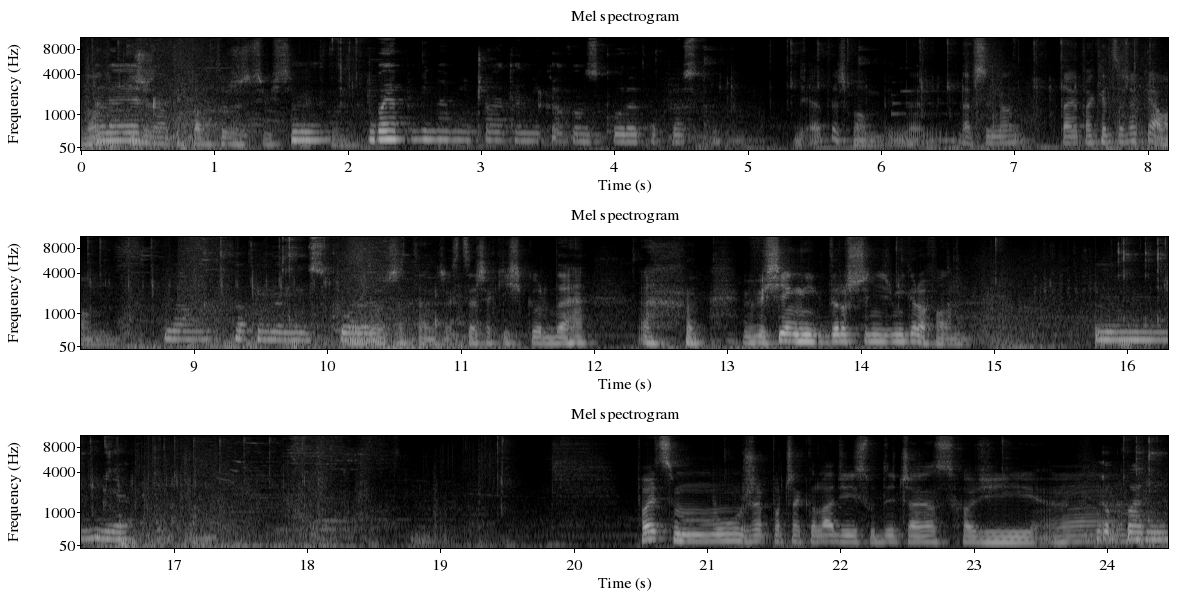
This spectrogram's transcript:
No, ale piszesz na tej klawiaturze rzeczywiście Mm. tak. Bo ja powinnam mieć czoła ten mikrofon z góry po prostu. Ja też mam. no, Znaczy, no, ta, takie coś jak ja mam. No, powinnam mieć góry. No, że ten, że chcesz jakiś kurde wysięgnik droższy niż mikrofon. Mm, nie. Powiedz mu, że po czekoladzie i słodyczach schodzi e, Dokładnie.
